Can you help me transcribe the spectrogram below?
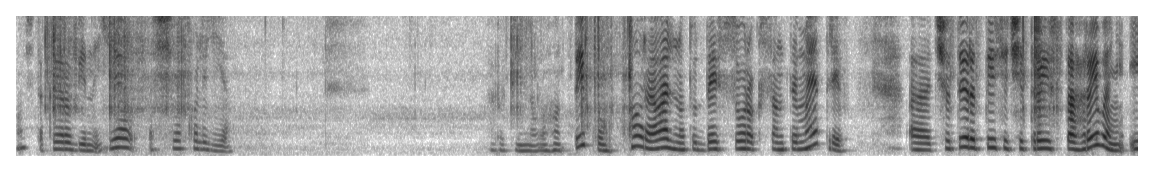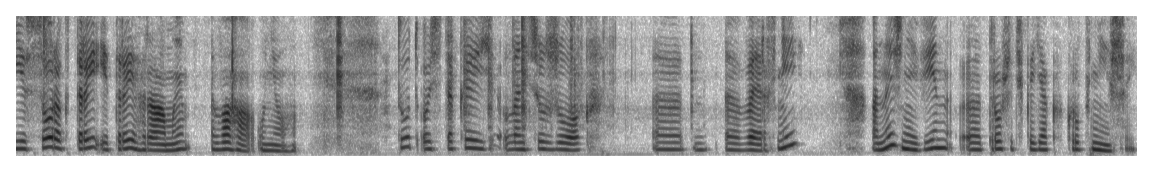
Ось такий рубін. Є ще кольє рубінового типу. Ну, реально, тут десь 40 сантиметрів. е, 4300 гривень і 43,3 грами вага у нього. Тут ось такий ланцюжок е, е, верхній, а нижній він е, трошечки як крупніший.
